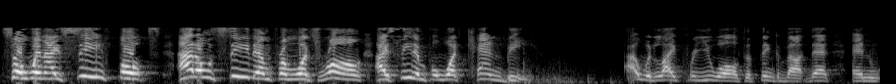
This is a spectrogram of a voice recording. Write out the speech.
So when I see folks, I don't see them from what's wrong. I see them for what can be. I would like for you all to think about that and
